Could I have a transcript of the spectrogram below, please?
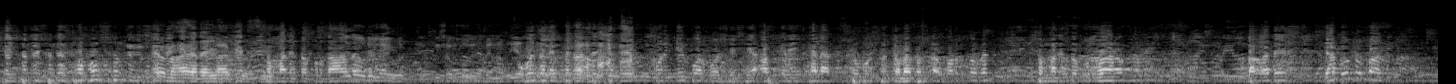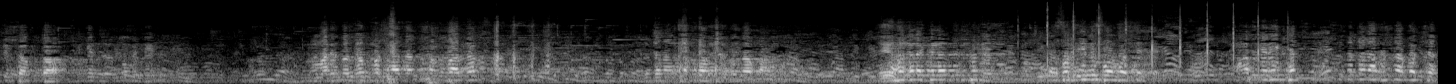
সেই সঙ্গে সঙ্গে সফর সঙ্গে হিসেবে। সম্মানিত প্রধান উভয় দলের খেলোয়াড়দের সঙ্গে পরিচয় পর্ব শেষে আজকের এই খেলার শুভ সূচনা ঘোষণা করবেন সম্মানিত প্রধান বাংলাদেশ জাতীয়তাবাদী দল কেন্দ্রীয় কমিটির সম্মানিত যুগ্ম সাধারণ সম্পাদক। বাবু। উপজেলা খেলার পরিচিতি পর্ব শেষে আজকের এই খেলা ঘোষণা করছেন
